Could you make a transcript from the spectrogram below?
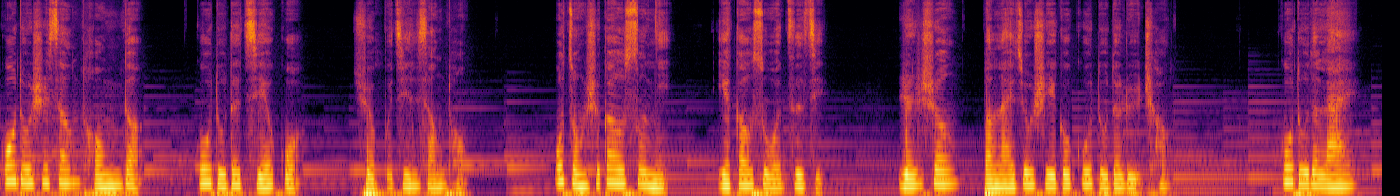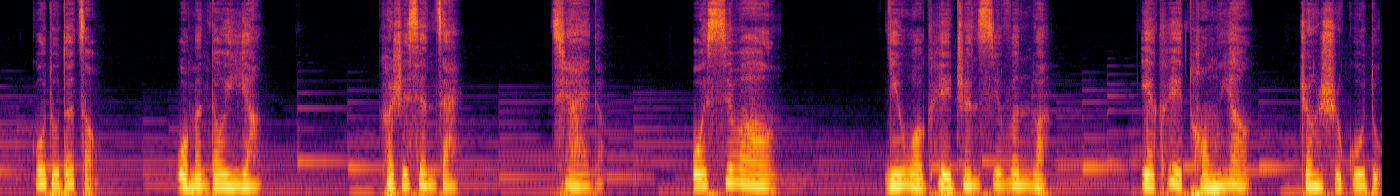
孤独是相同的，孤独的结果却不尽相同。我总是告诉你，也告诉我自己，人生本来就是一个孤独的旅程。孤独的来，孤独的走，我们都一样。可是现在，亲爱的，我希望你我可以珍惜温暖，也可以同样正视孤独。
